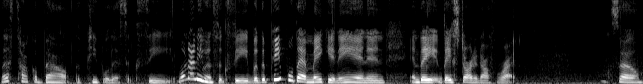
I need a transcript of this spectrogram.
Let's talk about the people that succeed. Well, not even succeed, but the people that make it in and, and they, they started off right. So,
